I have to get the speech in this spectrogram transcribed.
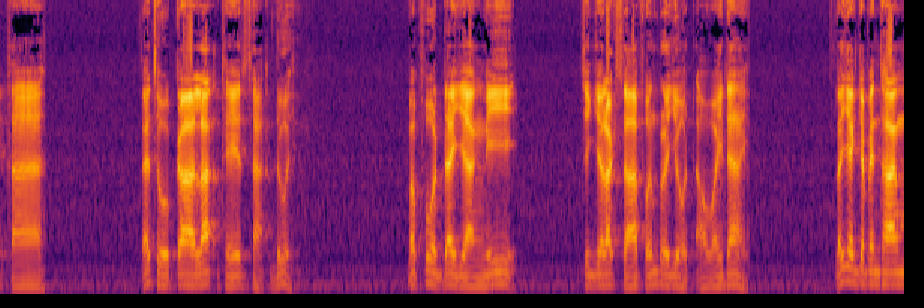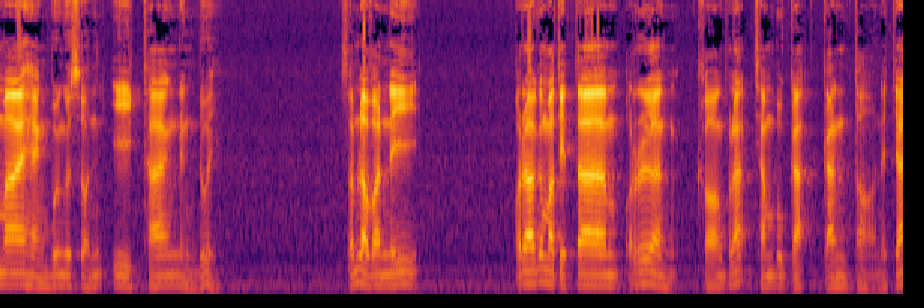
ตตา และถูกกาละเทศะด้วยมาพูดได้อย่างนี้ จึงจะรักษาผลประโยชน์เอาไว้ได้ และยังจะเป็นทางมาแห่งบุญกุศลอีกทางหนึ่งด้วยสำหรับวันนี้ เราก็มาติดตามเรื่องของพระชัมบุกะกันต่อนะจ๊ะ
